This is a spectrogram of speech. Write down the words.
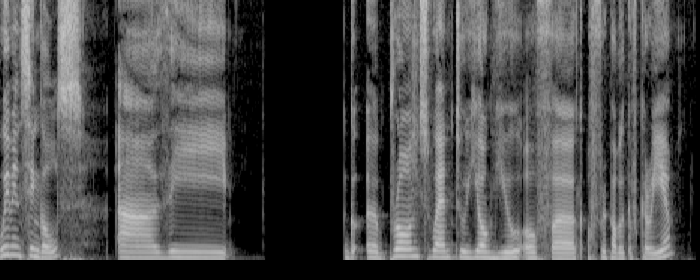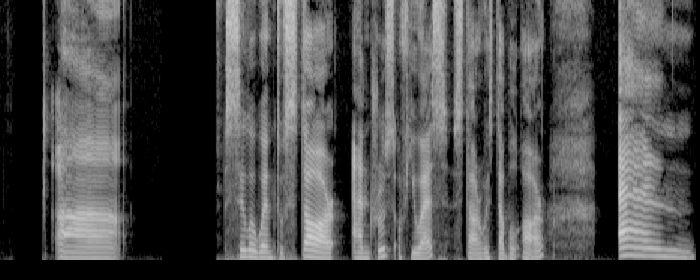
women's singles, uh, the uh, bronze went to Young You of uh, of Republic of Korea. Uh, silver went to Starr Andrews of US, Star with double R, and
